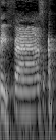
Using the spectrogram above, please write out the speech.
me, fat ass.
